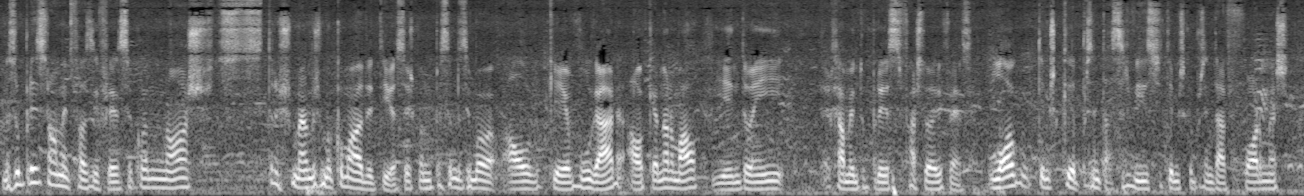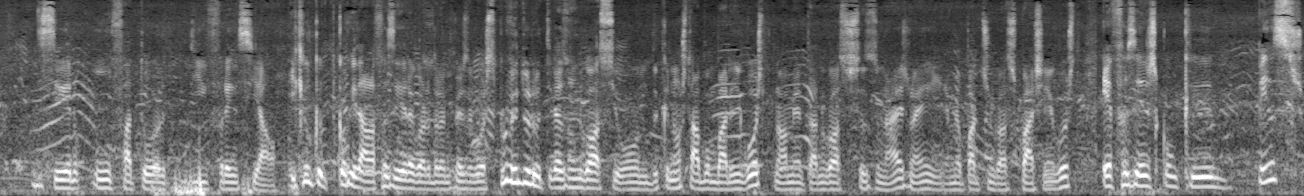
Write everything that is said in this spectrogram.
Mas o preço normalmente faz diferença quando nós transformamos numa commodity, ou seja, quando passamos em algo que é vulgar, algo que é normal, e então aí realmente o preço faz toda a diferença. Logo, temos que apresentar serviços e temos que apresentar formas de ser um fator diferencial. E aquilo que eu te convidava a fazer agora durante o mês de agosto, se porventura tiveres um negócio onde que não está a bombar em agosto, porque normalmente há negócios sazonais, não é? e a maior parte dos negócios baixam em agosto, é fazeres com que penses,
